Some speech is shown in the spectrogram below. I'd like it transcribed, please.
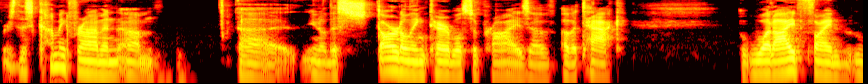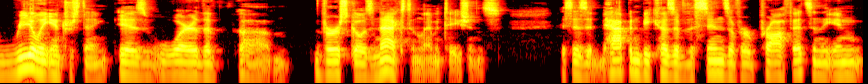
Where's this coming from? And, um, uh, you know, this startling, terrible surprise of, of attack. What I find really interesting is where the um, verse goes next in Lamentations. It says, It happened because of the sins of her prophets and the in,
